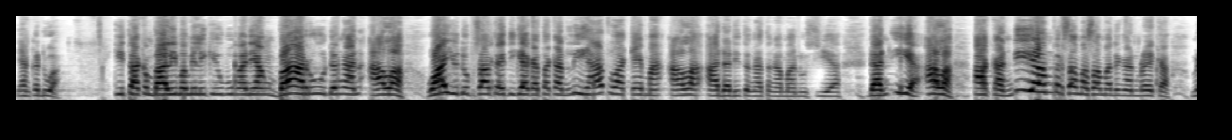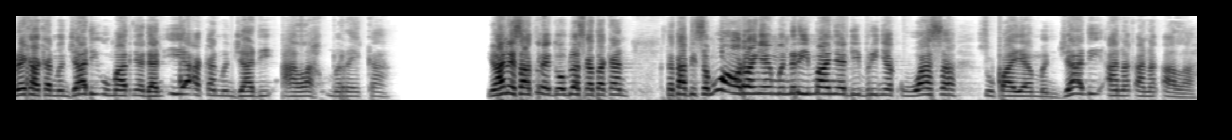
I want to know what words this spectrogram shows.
Yang kedua, kita kembali memiliki hubungan yang baru dengan Allah. Wahyu 21 ayat 3 katakan, lihatlah kemah Allah ada di tengah-tengah manusia. Dan ia, Allah, akan diam bersama-sama dengan mereka. Mereka akan menjadi umatnya dan ia akan menjadi Allah mereka. Yohanes 1 ayat 12 katakan, tetapi semua orang yang menerimanya diberinya kuasa supaya menjadi anak-anak Allah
